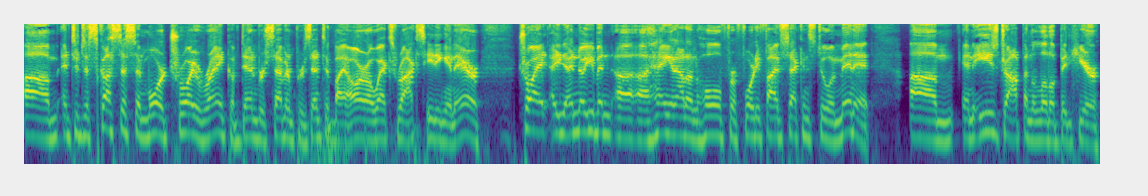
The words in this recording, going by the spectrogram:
Um, and to discuss this and more, Troy Renck of Denver 7, presented by ROX Rocks Heating and Air. Troy, I, I know you've been uh, uh, hanging out on hold for 45 seconds to a minute um, and eavesdropping a little bit here.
